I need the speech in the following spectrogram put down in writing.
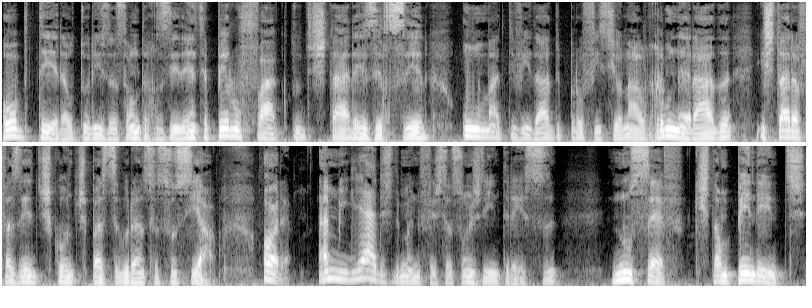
obter autorização de residência pelo facto de estar a exercer uma atividade profissional remunerada e estar a fazer descontos para a segurança social. Ora, há milhares de manifestações de interesse no CEF que estão pendentes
